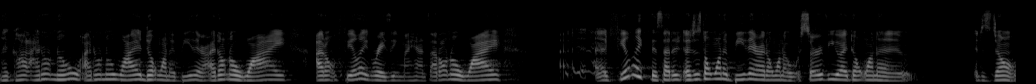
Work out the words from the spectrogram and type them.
like God, I don't know. I don't know why I don't want to be there. I don't know why I don't feel like raising my hands. I don't know why I- feel like this. I, I just don't want to be there. I don't want to serve you. I don't want to I just don't.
